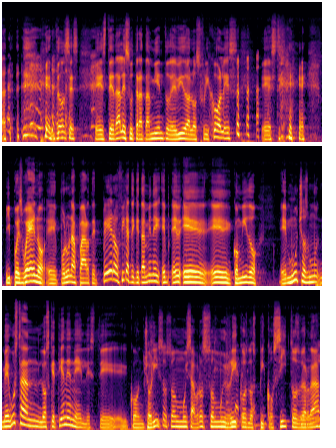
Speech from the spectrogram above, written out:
entonces este, dale su tratamiento debido a los frijoles. Este, y pues bueno, eh, por una parte, pero fíjate que también he, comido eh, muchos, me gustan los que tienen el, este, con chorizo, son muy sabrosos, son muy ricos, los picositos, ¿verdad?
